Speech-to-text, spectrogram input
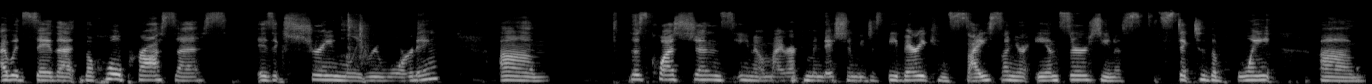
I would say that the whole process is extremely rewarding. Um, those questions, you know, my recommendation would just be very concise on your answers, you know, stick to the point. Um,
